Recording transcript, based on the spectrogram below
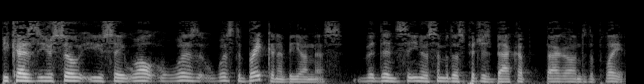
because you're so you say, well, what's what's the break going to be on this? But then so, you know some of those pitches back up back onto the plate.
